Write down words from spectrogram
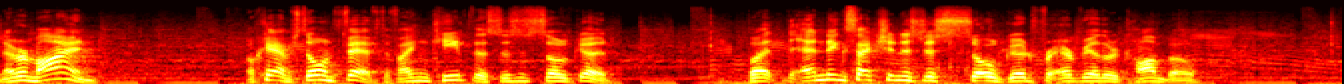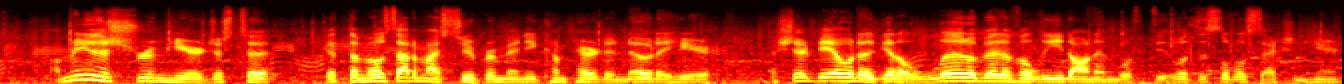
Never mind. Okay, I'm still in fifth. If I can keep this, this is so good. But the ending section is just so good for every other combo. I'm to use a shroom here just to get the most out of my super mini compared to Noda here. I should be able to get a little bit of a lead on him with, the, with this little section here.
